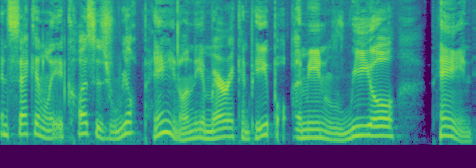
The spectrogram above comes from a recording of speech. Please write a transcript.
And secondly, it causes real pain on the American people. I mean, real pain.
